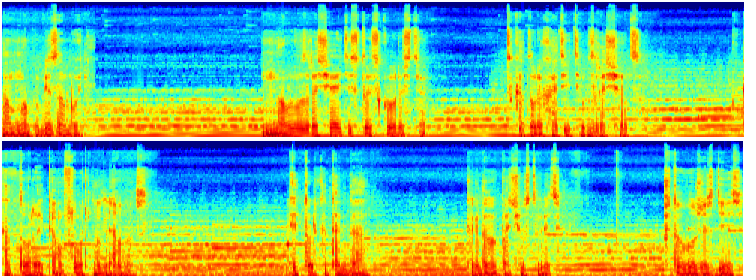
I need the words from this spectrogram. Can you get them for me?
намного беззаботнее. Но вы возвращаетесь с той скоростью, с которой хотите возвращаться, которая комфортна для вас. И только тогда, когда вы почувствуете, что вы уже здесь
